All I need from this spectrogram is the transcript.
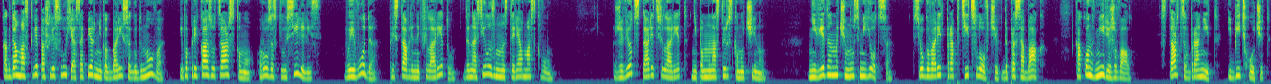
Когда в Москве пошли слухи о соперниках Бориса Годунова и по приказу царскому розыски усилились, воевода, приставленный к Филарету, доносил из монастыря в Москву. Живет старец Филарет не по монастырскому чину. Неведомо чему смеется. Все говорит про птиц ловчих, да про собак. Как он в мире жевал. Старцев бронит и бить хочет.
